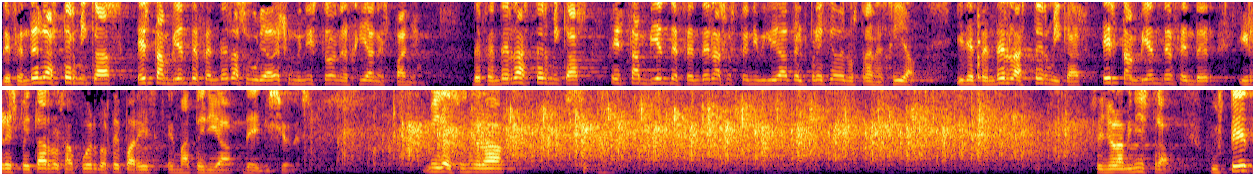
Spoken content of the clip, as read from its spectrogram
defender las térmicas es también defender la seguridad de suministro de energía en España. Defender las térmicas es también defender la sostenibilidad del precio de nuestra energía. Y defender las térmicas es también defender y respetar los acuerdos de París en materia de emisiones. Mire, señora. Señora ministra, usted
